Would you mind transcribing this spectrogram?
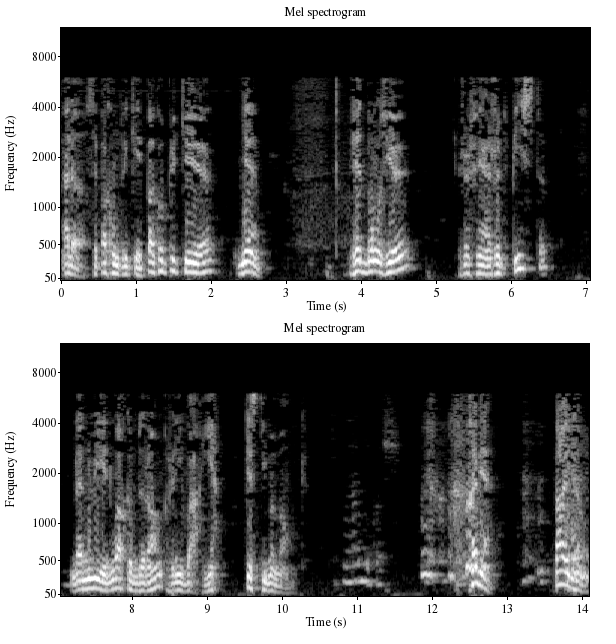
Alors, c'est pas compliqué. Pas compliqué, hein Bien. J'ai de bons yeux, je fais un jeu de piste, la nuit est noire comme de l'encre, je n'y vois rien. Qu'est-ce qui me manque? Mon âme de poche. Très bien. Par exemple.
